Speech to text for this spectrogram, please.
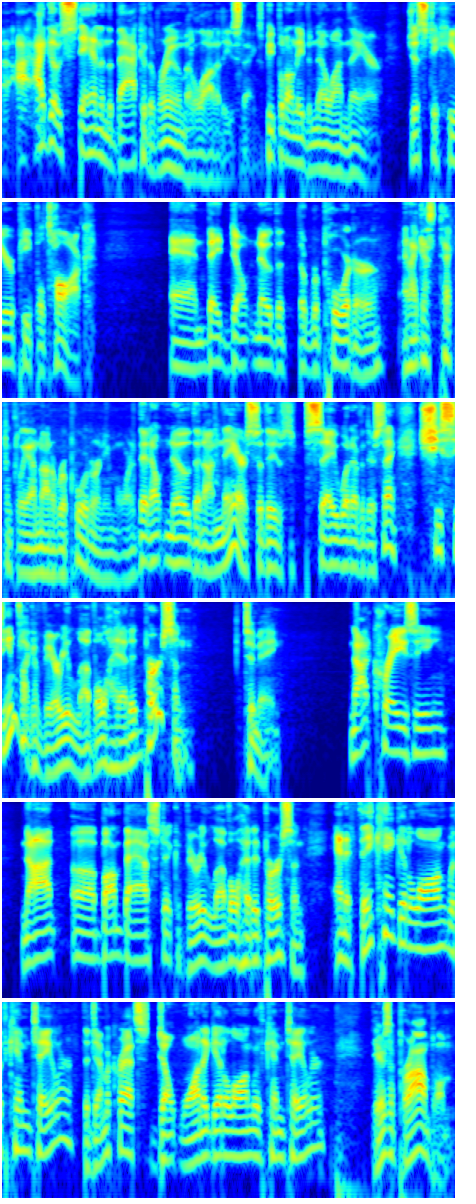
I, I go stand in the back of the room at a lot of these things. People don't even know I'm there just to hear people talk. And they don't know that the reporter, and I guess technically I'm not a reporter anymore. They don't know that I'm there, so they just say whatever they're saying. She seems like a very level headed person to me. Not crazy, not uh, bombastic, very level headed person. And if they can't get along with Kim Taylor, the Democrats don't want to get along with Kim Taylor, there's a problem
